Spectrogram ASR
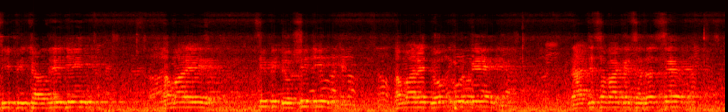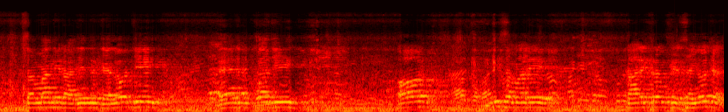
सीपी चौधरी जी, हमारे सीपी जोशी जी, हमारे जोधपुर के राज्यसभा के सदस्य, सम्मान्य राजेंद्र गहलोत जी, एन अलका जी और इस हमारे कार्यक्रम के संयोजक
